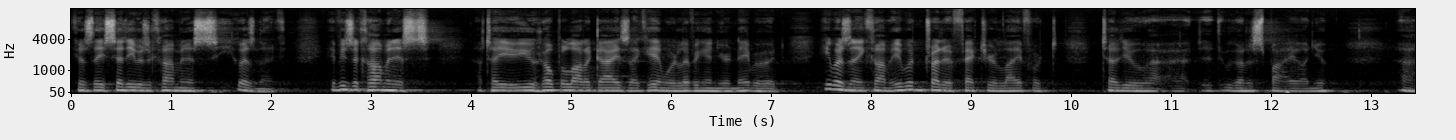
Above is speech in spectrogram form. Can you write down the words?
because they said he was a communist. He wasn't. If he's a communist, I'll tell you, you'd hope a lot of guys like him were living in your neighborhood. He wasn't a communist. He wouldn't try to affect your life or t- tell you uh, that we're going to spy on you. Uh,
